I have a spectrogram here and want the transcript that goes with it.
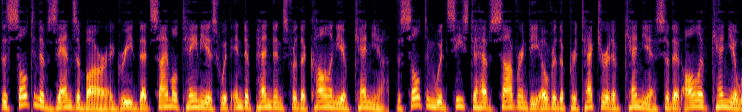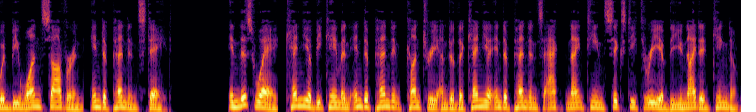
The Sultan of Zanzibar agreed that simultaneous with independence for the colony of Kenya, the Sultan would cease to have sovereignty over the Protectorate of Kenya so that all of Kenya would be one sovereign, independent state. In this way, Kenya became an independent country under the Kenya Independence Act 1963 of the United Kingdom.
